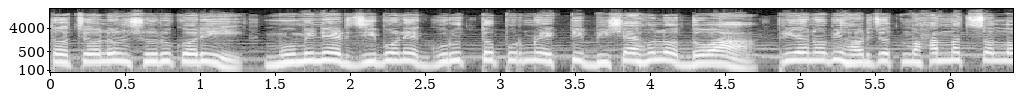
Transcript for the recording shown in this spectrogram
তো চলুন শুরু করি। মুমিনের জীবনে গুরুত্বপূর্ণ একটি বিষয় হলো দোয়া। প্রিয় নবী হরজত মোহাম্মদ সাল্লু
